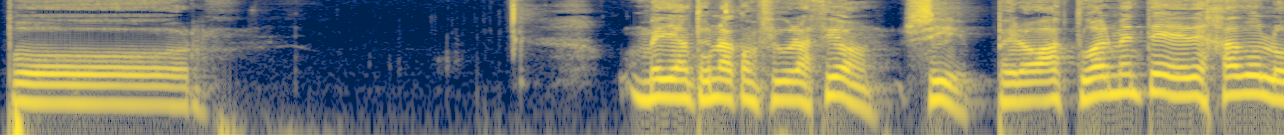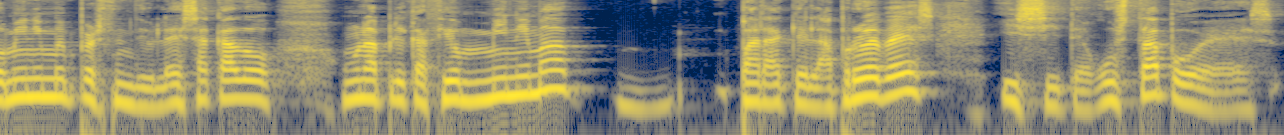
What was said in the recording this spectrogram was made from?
Por... Mediante una configuración, sí, pero actualmente he dejado lo mínimo imprescindible. He sacado una aplicación mínima para que la pruebes y si te gusta, pues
